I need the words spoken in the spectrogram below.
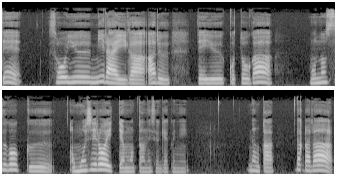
でそういう未来があるっていうことがものすごく面白いって思ったんですよ逆に。なんかだから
